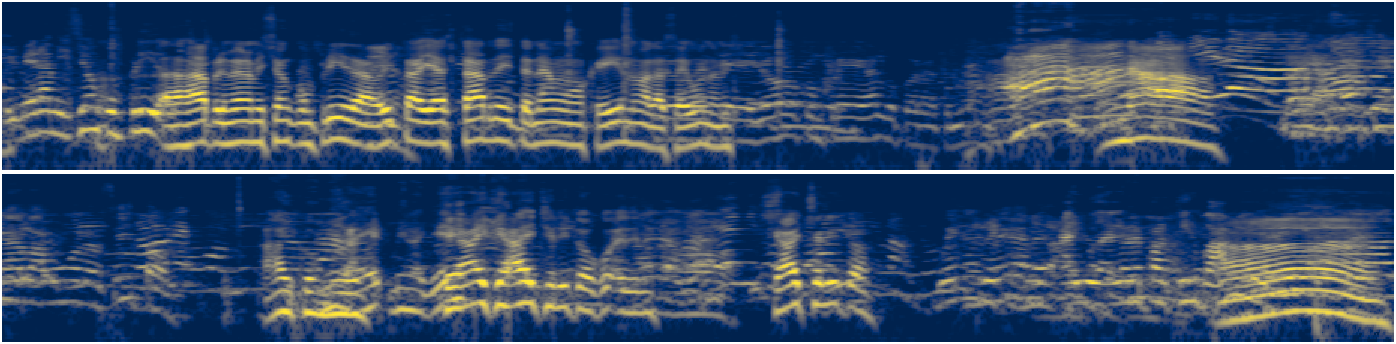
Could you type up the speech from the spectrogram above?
Primera misión cumplida. ajá, primera misión cumplida. Ahorita ya es tarde y tenemos que irnos a la segunda misión. Eh, yo compré algo para comer. No. Llegaba un olorcito. Ay, comida. ¿Qué hay? ¿Qué hay, Chelito? ¿Qué hay, Chelito? Ayudarle a repartir vamos. Ah,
